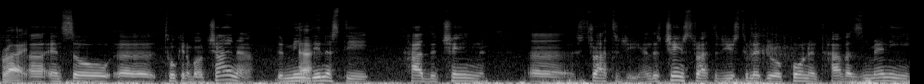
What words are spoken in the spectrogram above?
Right. Uh, and so, uh, talking about China, the Ming Yeah. dynasty had the chain uh, strategy, and the chain strategy is to let your opponent have as many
